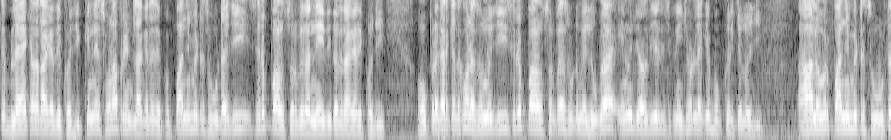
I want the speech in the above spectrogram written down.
ਤੇ ਬਲੈਕ ਕਲਰ ਆ ਗਿਆ, ਦੇਖੋ ਜੀ, ਕਿੰਨੇ ਸੋਹਣਾ ਪ੍ਰਿੰਟ ਲੱਗ ਰਿਹਾ, ਦੇਖੋ 5 ਮੀਟਰ ਸੂਟ ਹੈ ਜੀ, ਸਿਰਫ 500 ਰੁਪਏ ਦਾ ਨੇਵੀ ਕਲਰ ਆ ਗਿਆ, ਦੇਖੋ ਜੀ। ਓਪਨ ਕਰਕੇ ਦਿਖਾਉਣਾ ਤੁਹਾਨੂੰ ਜੀ, ਸਿਰਫ 500 ਰੁਪਏ ਦਾ ਸੂਟ ਮਿਲੂਗਾ, ਇਹਨੂੰ ਜਲਦੀ ਜਲਦੀ ਸਕਰੀਨਸ਼ਾਟ ਲੈ ਕੇ ਬੁੱਕ ਕਰੀ ਚਲੋ ਜੀ। ਆਲ ਓਵਰ 5 ਮੀਟਰ ਸੂਟ,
